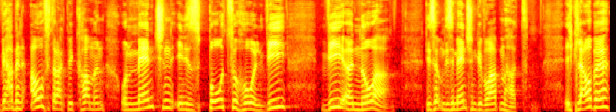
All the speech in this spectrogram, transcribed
Wir haben einen Auftrag bekommen, um Menschen in dieses Boot zu holen, wie, wie äh, Noah diese, um diese Menschen geworben hat. Ich glaube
